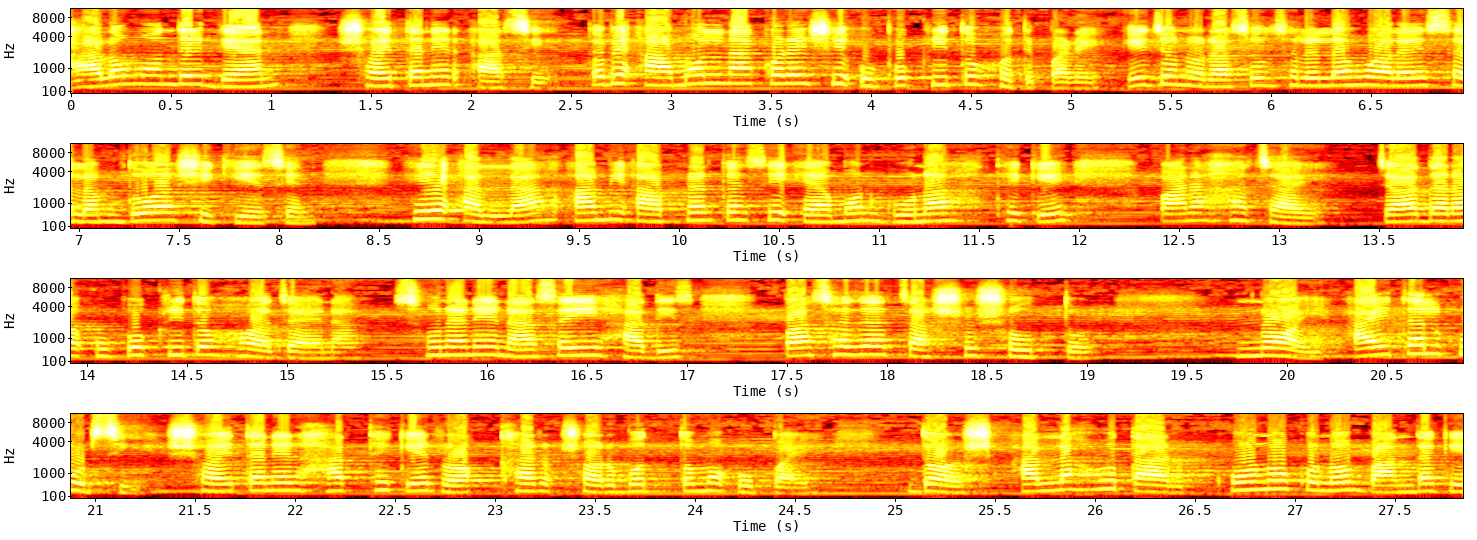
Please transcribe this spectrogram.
ভালো মন্দের জ্ঞান শয়তানের আছে, তবে আমল না করায় সে উপকৃত হতে পারে। এই জন্য রাসুল সাল্লাহ আলাইসাল্লাম দোয়া শিখিয়েছেন, হে আল্লাহ, আমি আপনার কাছে এমন গুনাহ থেকে পানাহা চাই যা দ্বারা উপকৃত হওয়া যায় না। সুনানে নাসাই হাদিস পাঁচ হাজার চারশো সত্তর। নয়, আয়তাল কুরসি, শয়তানের হাত থেকে রক্ষার সর্বোত্তম উপায়। দশ, আল্লাহ তার কোনো কোনো বান্দাকে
